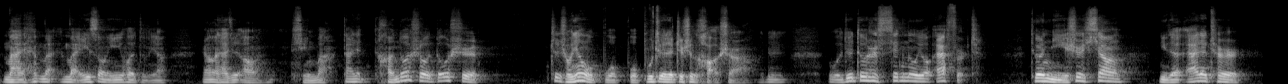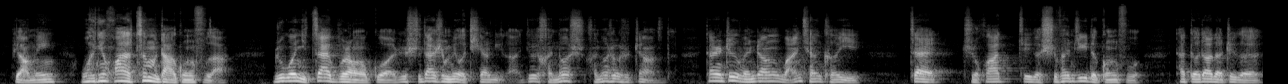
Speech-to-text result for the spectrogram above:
买买买一送一或者怎么样，然后他就哦行吧。大家很多时候都是，这首先我我我不觉得这是个好事儿啊，我我觉得都是 signal your effort，就是你是向你的 editor 表明我已经花了这么大功夫了，如果你再不让我过，这实在是没有天理了。就是很多时很多时候是这样子的，但是这个文章完全可以在只花这个十分之一的功夫，他得到的这个。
